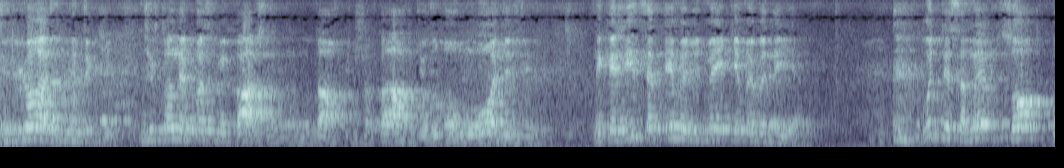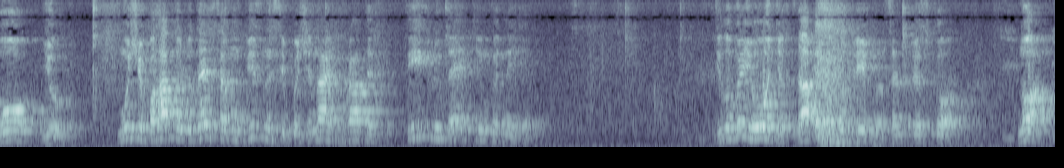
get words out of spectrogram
серйозні такі. Ніхто не посміхався, ну в діловому одязі. Не кажіться тими людьми, якими ви не є. Будьте самим собою. Тому що багато людей в цьому бізнесі починають грати тих людей, яким ви не є. Діловий одяг, так, да, це потрібно, це дрес-код. Но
